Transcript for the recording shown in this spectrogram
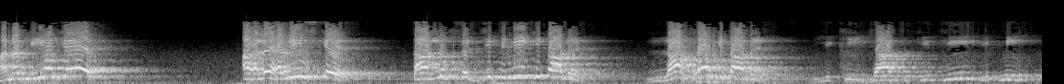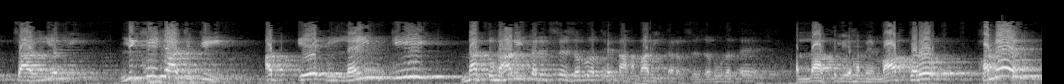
حنفیوں کے، اہل حدیث کے تعلق سے جتنی کتابیں، لاکھوں کتابیں لکھی جا چکی تھی، لکھنی چاہیے تھی، لکھی جا چکی۔ اب ایک لائن کی نہ تمہاری طرف سے ضرورت ہے، نہ ہماری طرف سے ضرورت ہے۔ اللہ کے لیے ہمیں معاف کرو۔ ہمیں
